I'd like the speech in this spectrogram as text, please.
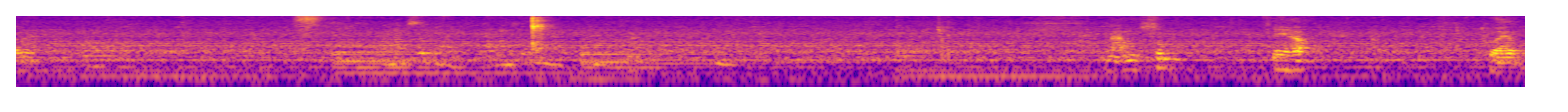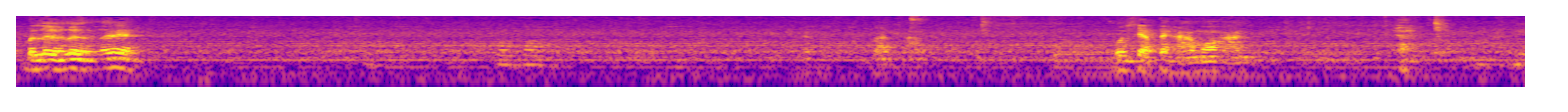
เอาเลยเอาเลยน้ำซุปหน่อยน้ำซุปหน่อยน้ำซุปนี่ครับสวยเบลเลอเลยเอ้ยพอพอร้านสามโคเสียบไปหาหมอหัน นี่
